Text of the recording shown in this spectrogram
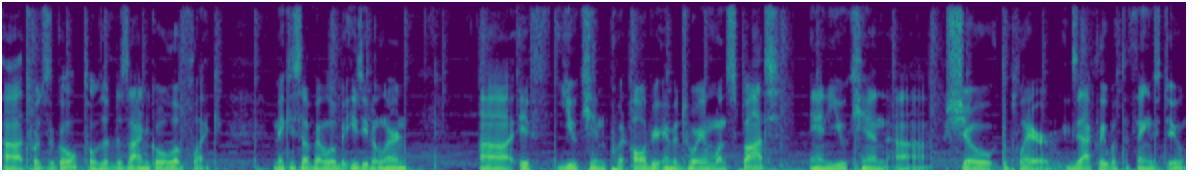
uh, towards the goal, towards the design goal of like making something a little bit easy to learn. Uh, if you can put all of your inventory in one spot and you can uh, show the player exactly what the things do,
